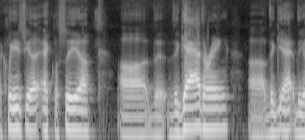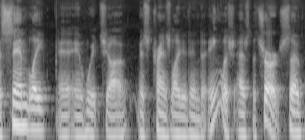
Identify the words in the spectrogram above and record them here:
ecclesia, ecclesia, uh, the, the gathering, uh, the, the assembly, in, which uh, is translated into English as the church. So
